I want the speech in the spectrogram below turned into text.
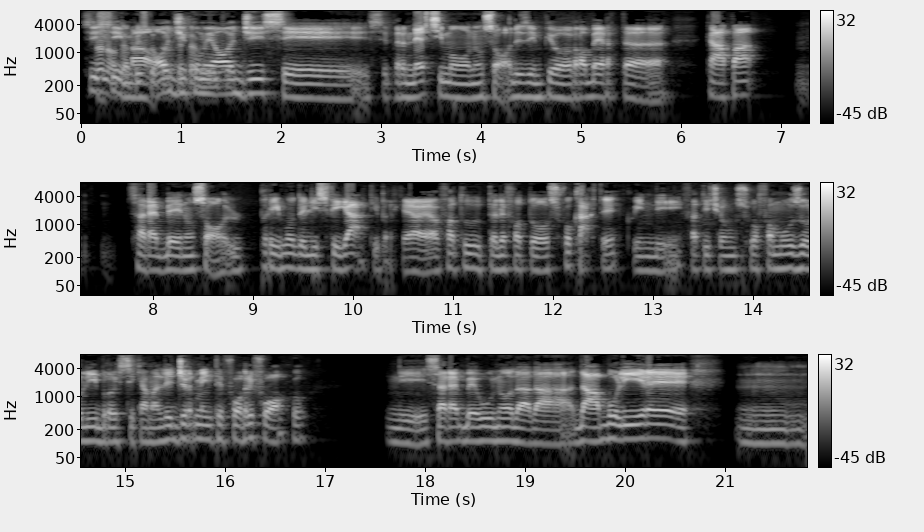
sì, no, sì, no, ma oggi come oggi, se, se, prendessimo, non so, ad esempio Robert eh, Capa, sarebbe, non so, il primo degli sfigati perché ha fatto tutte le foto sfocate. Quindi, infatti, c'è un suo famoso libro che si chiama Leggermente fuori fuoco. Quindi sarebbe uno da, da, da abolire, mm,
